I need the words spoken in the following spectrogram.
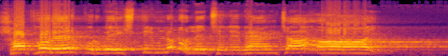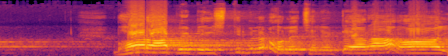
সফরের পূর্বে স্ত্রী মিলন হলে ছেলে ভ্যাংচা হয় ভরা পেটে স্ত্রী মিলন হলে ছেলে টেরা হয়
